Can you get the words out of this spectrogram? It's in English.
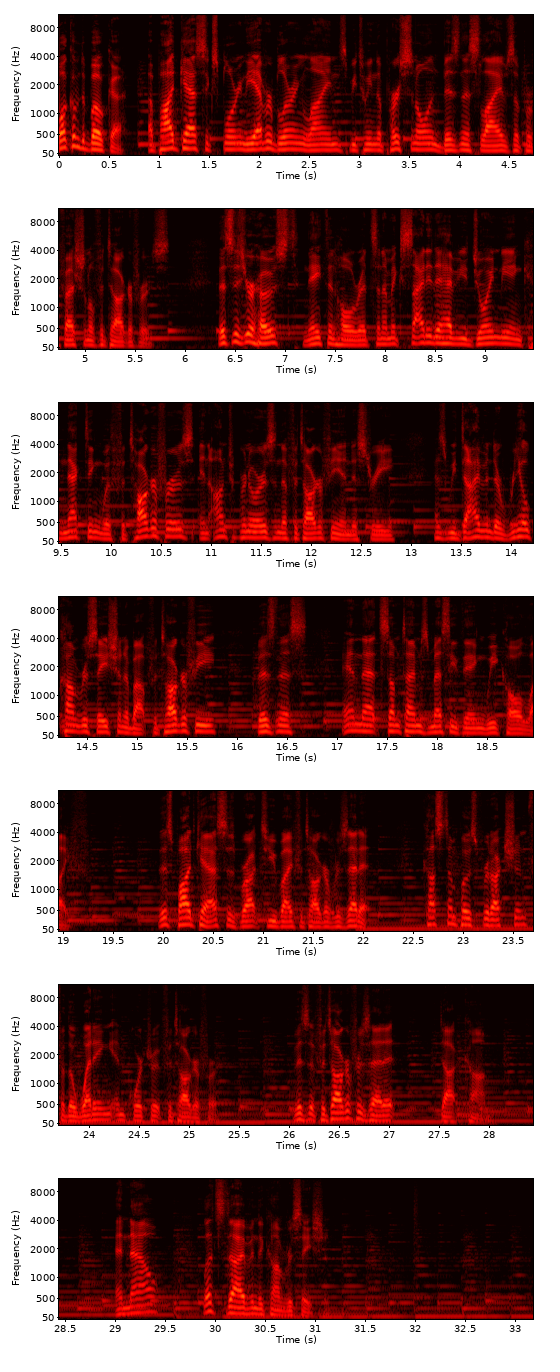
Welcome to Bokeh, a podcast exploring the ever blurring lines between the personal and business lives of professional photographers. This is your host, Nathan Holritz, and I'm excited to have you join me in connecting with photographers and entrepreneurs in the photography industry as we dive into real conversation about photography, business, and that sometimes messy thing we call life. This podcast is brought to you by Photographers Edit, custom post production for the wedding and portrait photographer. Visit photographersedit.com. And now, let's dive into conversation.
